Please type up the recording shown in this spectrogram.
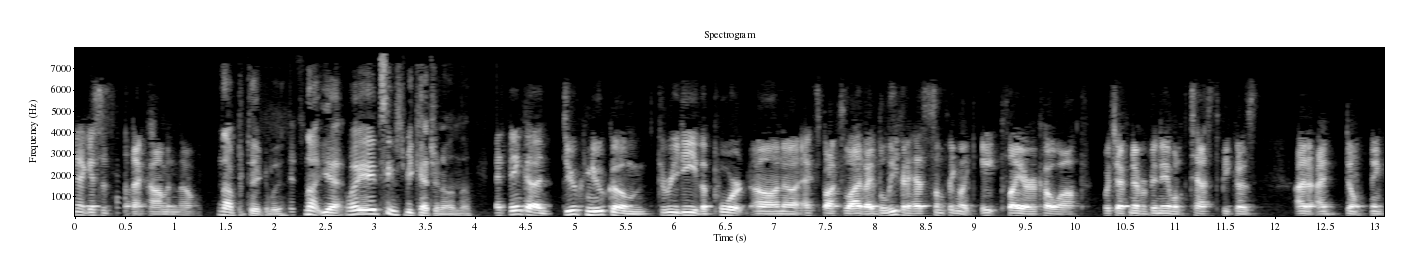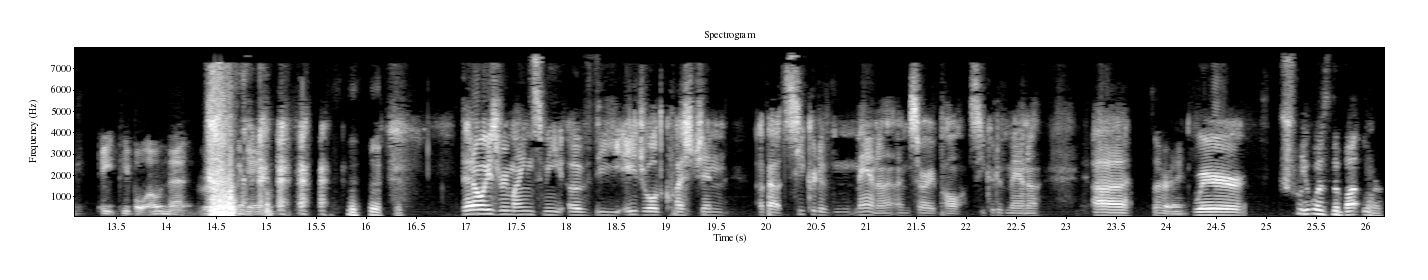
Yeah, I guess it's not that common though. Not particularly. It's not yet. Well, it seems to be catching on though. I think uh, Duke Nukem 3D, the port on uh, Xbox Live, I believe it has something like eight player co-op, which I've never been able to test because I, I don't think eight people own that version of the game. that always reminds me of the age-old question about Secret of Mana. I'm sorry, Paul. Secret of Mana. Uh, It's alright. where, It was the butler.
